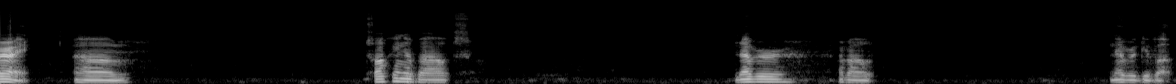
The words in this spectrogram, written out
right. Um, talking about never about never give up.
